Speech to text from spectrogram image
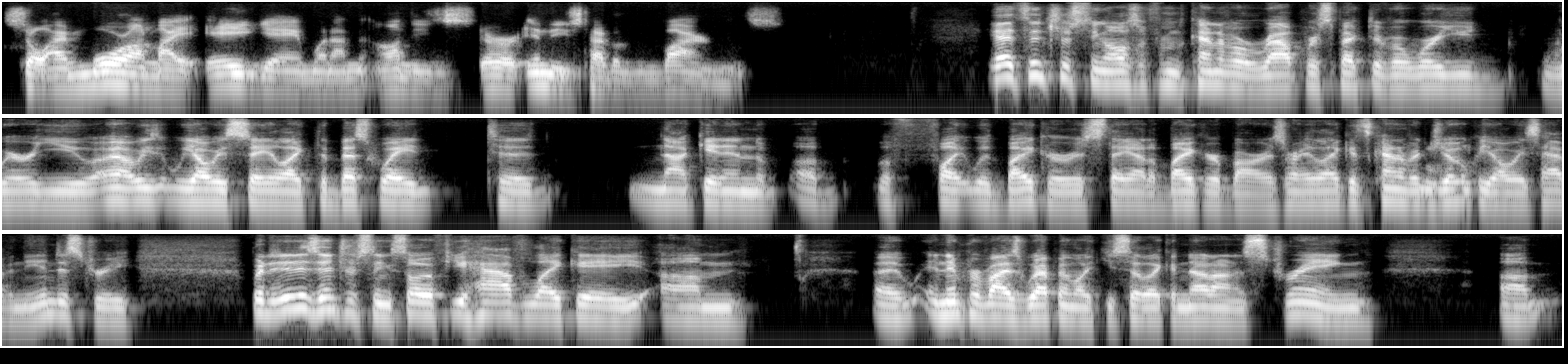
So I'm more on my A game when I'm on these or in these type of environments. Yeah, it's interesting also from kind of a route perspective or where you where you I always we always say like the best way to not get in a, a, a, fight with bikers, stay out of biker bars, right? Like it's kind of a mm-hmm. joke we always have in the industry, but it is interesting. So if you have like a, um, a an improvised weapon, like you said, like a nut on a string, um,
